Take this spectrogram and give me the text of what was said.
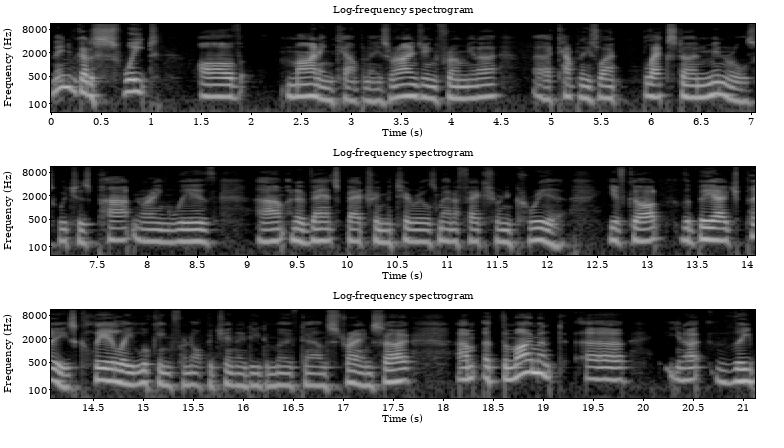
And then you've got a suite of mining companies ranging from, you know, uh, companies like Blackstone Minerals, which is partnering with um, an advanced battery materials manufacturer in Korea. You've got the BHPs clearly looking for an opportunity to move downstream. So um, at the moment, uh, you know, the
